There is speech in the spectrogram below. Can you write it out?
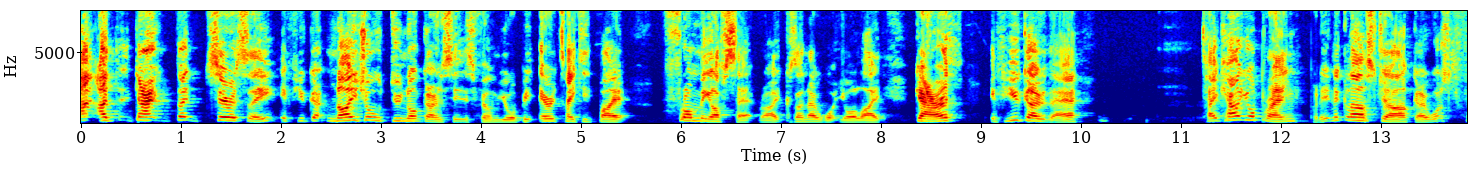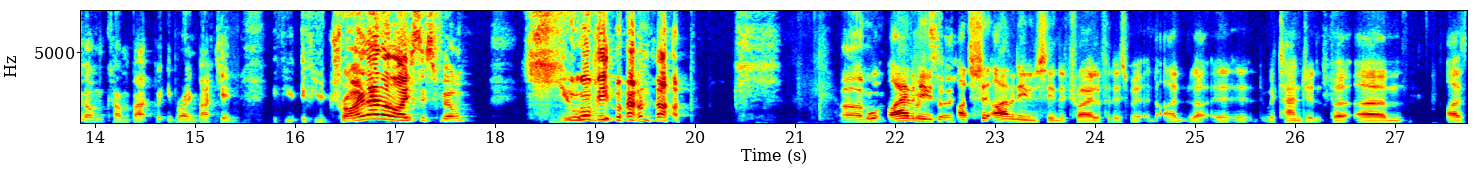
I, I, I, seriously, if you go, Nigel, do not go and see this film. You will be irritated by it from the offset, right? Because I know what you're like. Gareth, if you go there, take out your brain, put it in a glass jar, go watch the film, come back, put your brain back in. If you if you try and analyze this film, you will be wound up. Um, Well, I haven't but, even uh, I've se- I haven't even seen the trailer for this. mo- I, look, it, it, we're tangent, but um, I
